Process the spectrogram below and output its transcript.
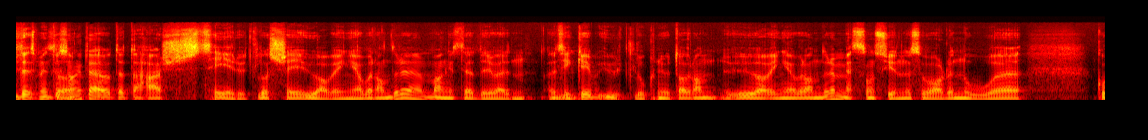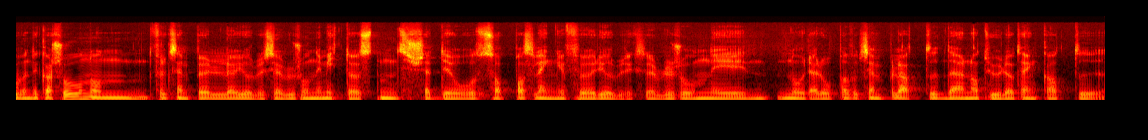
Det som er interessant er jo at dette her ser ut til å skje uavhengig av hverandre mange steder i verden. Altså ikke utelukkende ut av uavhengig av hverandre. Mest sannsynlig så var det noe kommunikasjon. F.eks. Jordbruksrevolusjonen i Midtøsten skjedde jo såpass lenge før jordbruksrevolusjonen i Nord-Europa eksempel, at det er naturlig å tenke at eh,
